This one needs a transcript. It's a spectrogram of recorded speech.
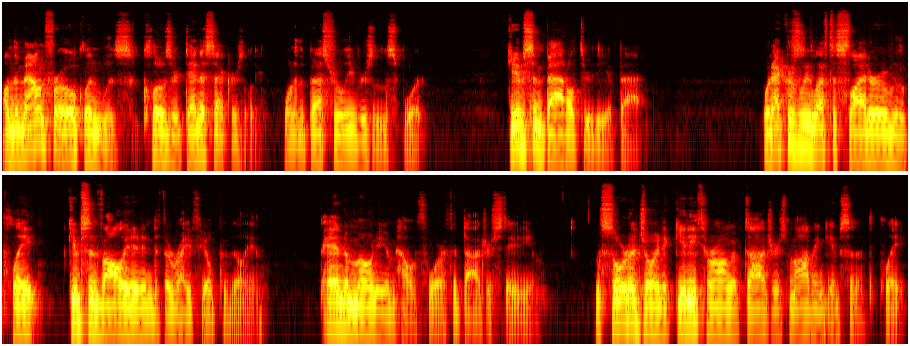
On the mound for Oakland was closer Dennis Eckersley, one of the best relievers in the sport. Gibson battled through the at bat. When Eckersley left a slider over the plate, Gibson volleyed it into the right field pavilion. Pandemonium held forth at Dodger Stadium. Lasorda joined a giddy throng of Dodgers mobbing Gibson at the plate.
